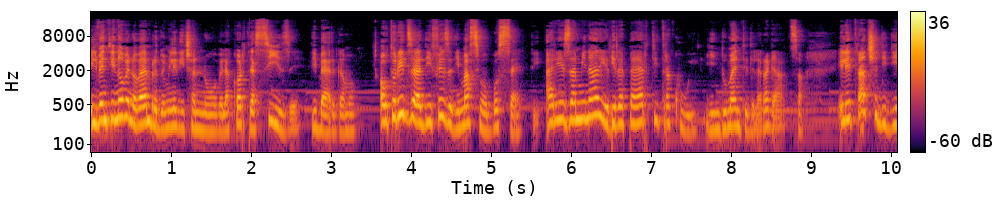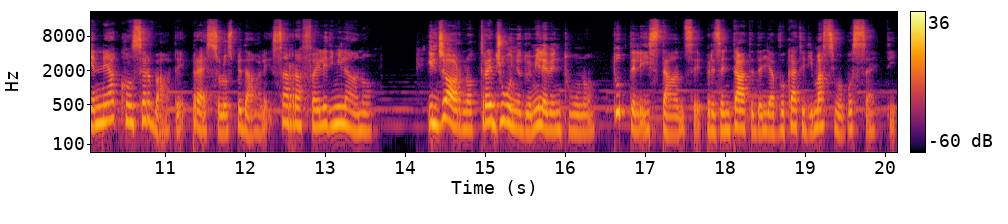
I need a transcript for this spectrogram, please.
Il 29 novembre 2019 la Corte d'Assise di Bergamo autorizza la difesa di Massimo Bossetti a riesaminare i reperti tra cui gli indumenti della ragazza e le tracce di DNA conservate presso l'ospedale San Raffaele di Milano. Il giorno 3 giugno 2021 tutte le istanze presentate dagli avvocati di Massimo Bossetti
